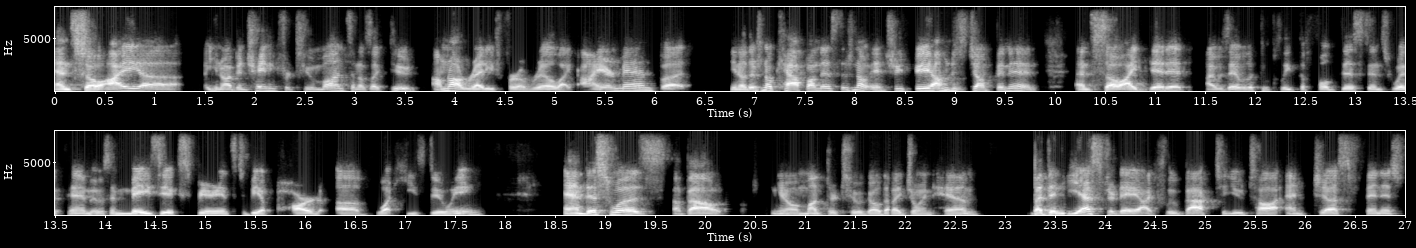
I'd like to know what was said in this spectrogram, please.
And so I, uh, you know, I've been training for two months and I was like, dude, I'm not ready for a real like Ironman, but you know, there's no cap on this, there's no entry fee. I'm just jumping in. And so I did it. I was able to complete the full distance with him. It was an amazing experience to be a part of what he's doing. And this was about, you know, a month or two ago that I joined him. But then yesterday I flew back to Utah and just finished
